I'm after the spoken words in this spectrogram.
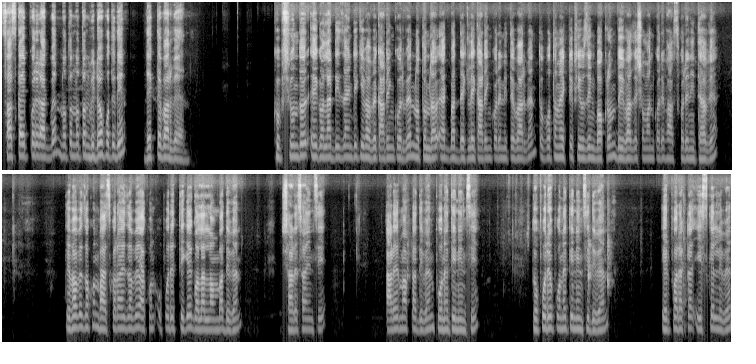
সাবস্ক্রাইব করে রাখবেন। নতুন নতুন ভিডিও প্রতিদিন দেখতে পারবেন। খুব সুন্দর এই গলার ডিজাইনটি কীভাবে কাটিং করবেন? নতুনরাও একবার দেখলে কাটিং করে নিতে পারবেন। তো প্রথমে একটি ফিউজিং বক্রম দুই ভাজে সমান করে ভাজ করে নিতে হবে। এভাবে যখন ভাঁজ করা হয়ে যাবে, এখন উপরের থেকে গলার লম্বা দিবেন সাড়ে ছয় ইঞ্চি। আড়ের মাপটা দিবেন পৌনে তিন ইঞ্চি। তো উপরে পৌনে তিন ইঞ্চি দিবেন। এরপর একটা স্কেল নেবেন।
